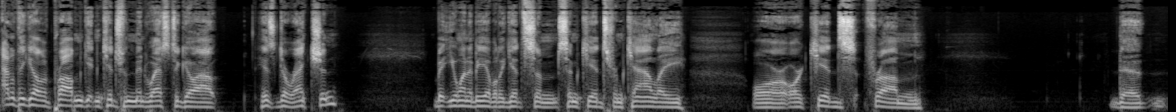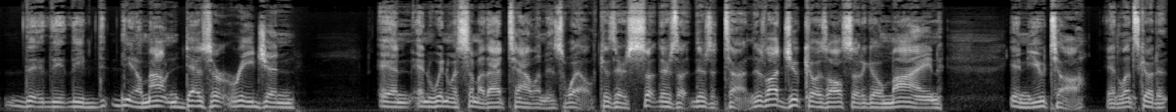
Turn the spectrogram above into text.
I don't think he'll have a problem getting kids from the Midwest to go out his direction, but you want to be able to get some some kids from Cali or or kids from the the the, the you know mountain desert region and and win with some of that talent as well because there's so, there's a there's a ton there's a lot of JUCOs also to go mine in Utah and let's go to,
